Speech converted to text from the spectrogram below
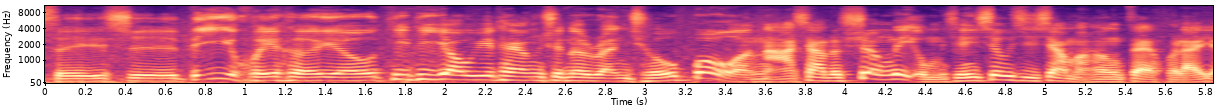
所以是第一回合由 TT 邀约太阳神的软球 ball 拿下了胜利。我们先休息一下，马上再回来。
